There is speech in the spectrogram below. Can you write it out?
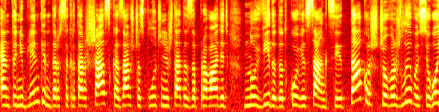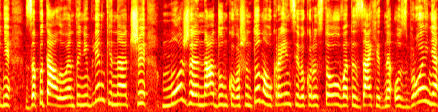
Ентоні Блінкен, держсекретар США, сказав, що Сполучені Штати запровадять нові додаткові санкції. Також що важливо, сьогодні запитали у Ентоні Блінкена, чи може на думку Вашингтона українці використовувати західне озброєння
